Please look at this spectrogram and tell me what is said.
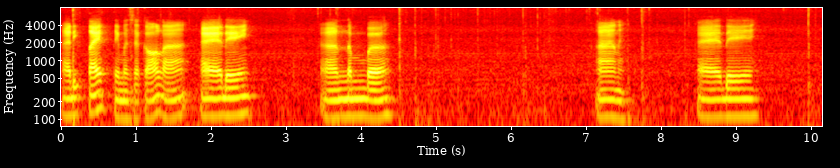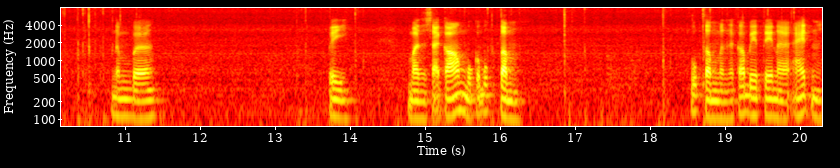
Edit test thì mình sẽ có là ed à, number a này. Ed number p. Mình sẽ có một cái bút tầm bút tầm mình sẽ có btn add này.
